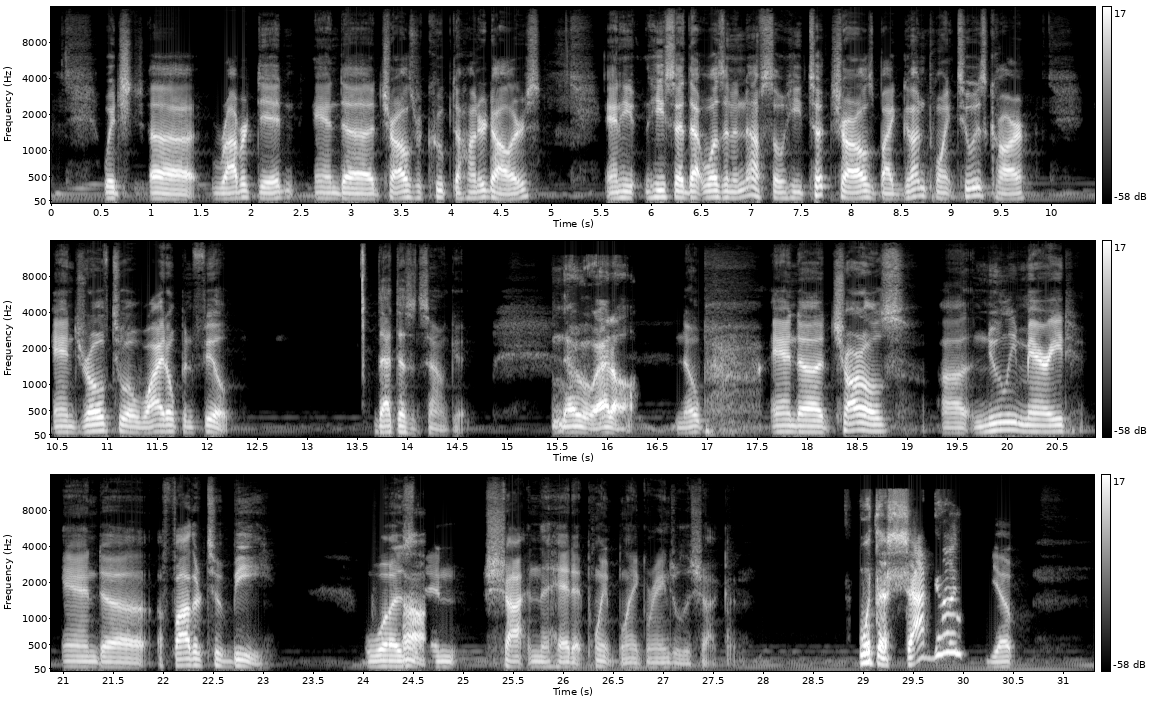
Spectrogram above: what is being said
which uh, Robert did, and uh, Charles recouped a hundred dollars. And he he said that wasn't enough, so he took Charles by gunpoint to his car and drove to a wide open field. That doesn't sound good. No, at all. Nope. And uh, Charles, uh, newly married and uh, a father to be, was Oh. then shot in the head at point blank range with a shotgun. With a shotgun? Yep.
